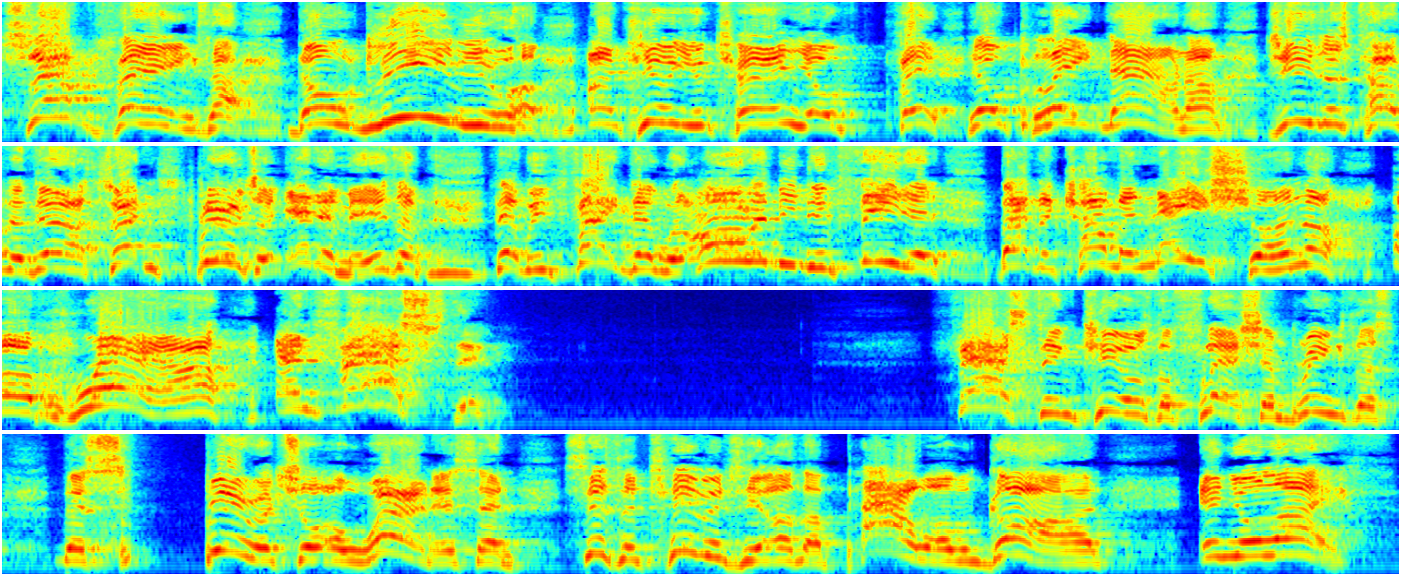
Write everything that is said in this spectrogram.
some things uh, don't leave you uh, until you turn your your plate down. Um, Jesus taught that there are certain spiritual enemies um, that we fight that will only be defeated by the combination of prayer and fasting. Fasting kills the flesh and brings us the spiritual awareness and sensitivity of the power of God in your life.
